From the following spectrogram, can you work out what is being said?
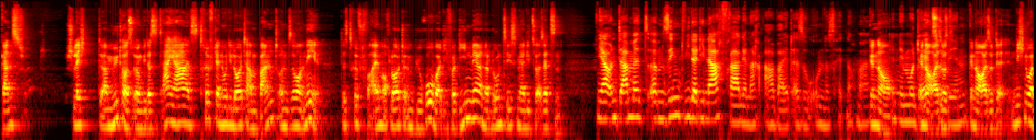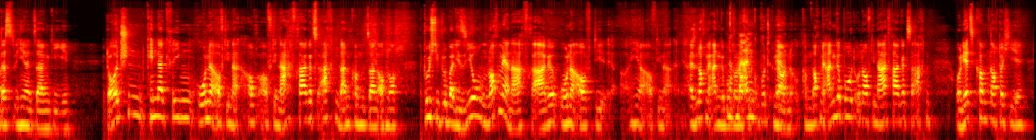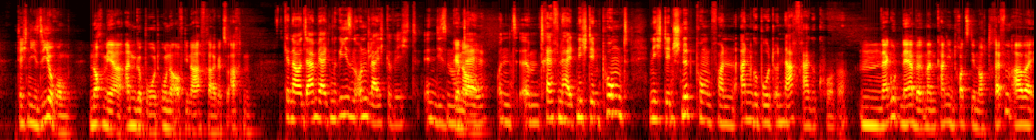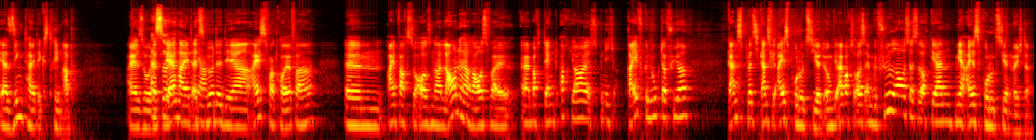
ganz schlechter Mythos irgendwie, dass, ah ja, es trifft ja nur die Leute am Band und so. Nee, das trifft vor allem auch Leute im Büro, weil die verdienen mehr und dann lohnt sich es mehr, die zu ersetzen. Ja, und damit ähm, sinkt wieder die Nachfrage nach Arbeit, also um das halt nochmal genau. in dem Modell genau, zu also, sehen. Genau, also der, nicht nur, dass hier sagen, die Deutschen Kinder kriegen, ohne auf die, auf, auf die Nachfrage zu achten, dann kommt sozusagen auch noch durch die Globalisierung noch mehr Nachfrage, ohne auf die, hier auf die, also noch mehr Angebot. Noch mehr die, Angebot, Genau, ja. kommt noch mehr Angebot, ohne auf die Nachfrage zu achten. Und jetzt kommt noch durch die Technisierung noch mehr Angebot, ohne auf die Nachfrage zu achten. Genau, und da haben wir halt ein riesen Ungleichgewicht in diesem Genau. Modell und ähm, treffen halt nicht den Punkt, nicht den Schnittpunkt von Angebot und Nachfragekurve. Mm, Na gut, naja, man kann ihn trotzdem noch treffen, aber er sinkt halt extrem ab. Also das so, wäre halt, als ja. würde der Eisverkäufer ähm, einfach so aus einer Laune heraus, weil er einfach denkt, ach ja, jetzt bin ich reif genug dafür, ganz plötzlich ganz viel Eis produziert. Irgendwie einfach so aus einem Gefühl raus, dass er auch gern mehr Eis produzieren möchte.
